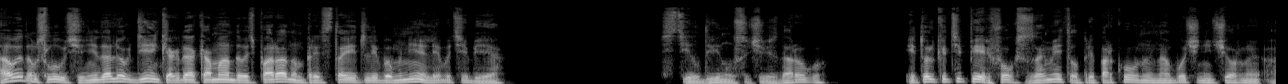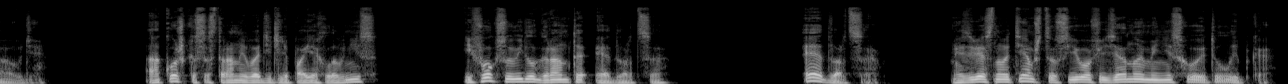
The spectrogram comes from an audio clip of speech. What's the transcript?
А в этом случае недалек день, когда командовать парадом предстоит либо мне, либо тебе. Стил двинулся через дорогу, и только теперь Фокс заметил припаркованную на обочине черную Ауди. Окошко со стороны водителя поехало вниз — и Фокс увидел Гранта Эдвардса. Эдвардса, известного тем, что с его физиономии не сходит улыбка.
